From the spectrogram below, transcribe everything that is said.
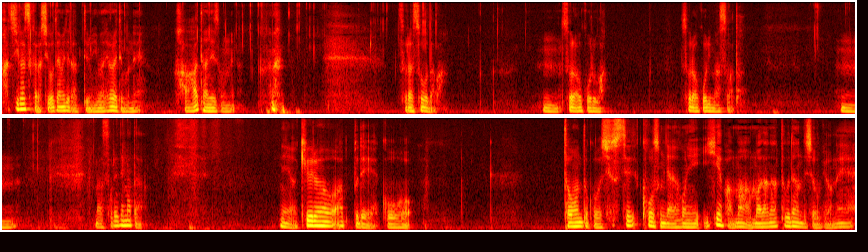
8月から仕事辞めてたっていうの今言われてもねはあ？って感じですもんね。そりゃそうだわ。うんそりゃ怒るわ。そりゃ怒りますわと。うん。まあそれでまたね給料アップでこうトーンとこう出世コースみたいなとこに行けばまあまだ納得なんでしょうけどね。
